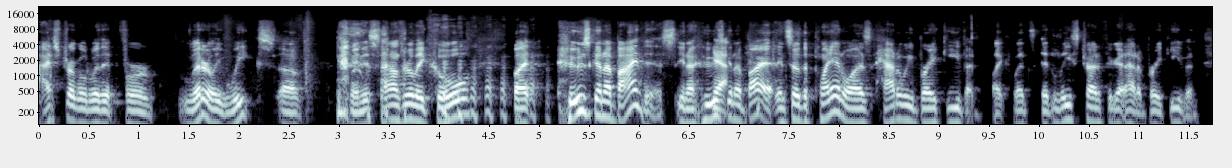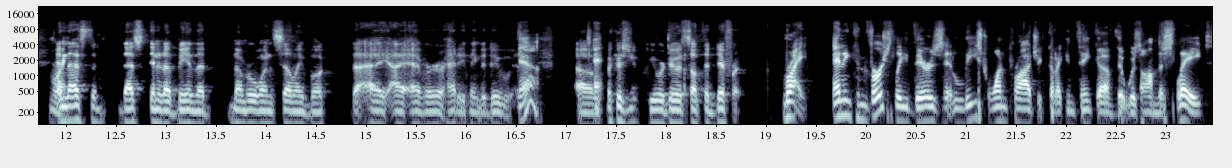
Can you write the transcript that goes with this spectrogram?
i struggled with it for literally weeks of i mean this sounds really cool but who's going to buy this you know who's Yeah. going to buy it and so the plan was how do we break even like let's at least try to figure out how to break even Right. and that's the that's ended up being the number one selling book that i, I ever had anything to do with Yeah. um, And- because you, you were doing something different Right. And in conversely, there's at least one project that I can think of that was on the slate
